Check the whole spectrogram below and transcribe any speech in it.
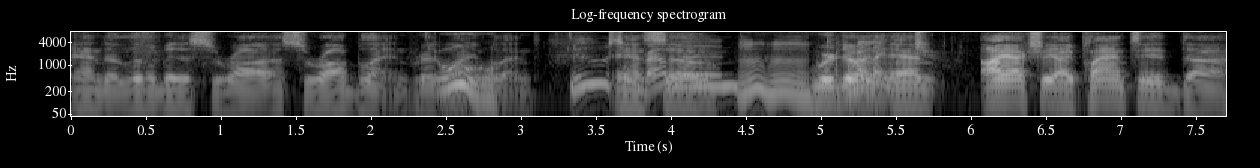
and a little bit of Syrah, a Syrah blend, red wine Ooh. blend. Ooh, and so blend. we're doing, and I actually I planted. Uh,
